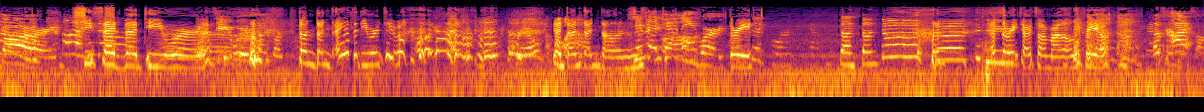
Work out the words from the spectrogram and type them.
scarred. She said the D word. D word. Dun dun. Hey, that's a D word too. yeah, dun dun dun. She said two D words. Three. Dun dun dun. That's the retard song, Marla. Only for you. That's her I- song.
